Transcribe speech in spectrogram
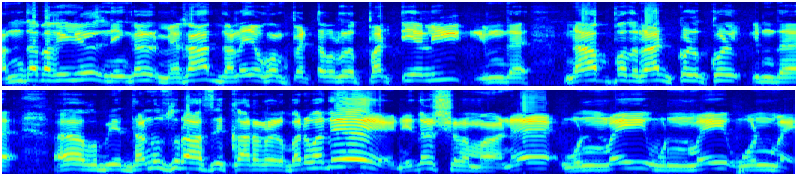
அந்த வகையில் நீங்கள் மெகா தனயோகம் பெற்றவர்கள் பட்டியலில் இந்த நாற்பது நாட்களுக்குள் இந்த தனுசு ராசிக்காரர்கள் வருவதே நிதர்சனமான உண்மை உண்மை உண்மை.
